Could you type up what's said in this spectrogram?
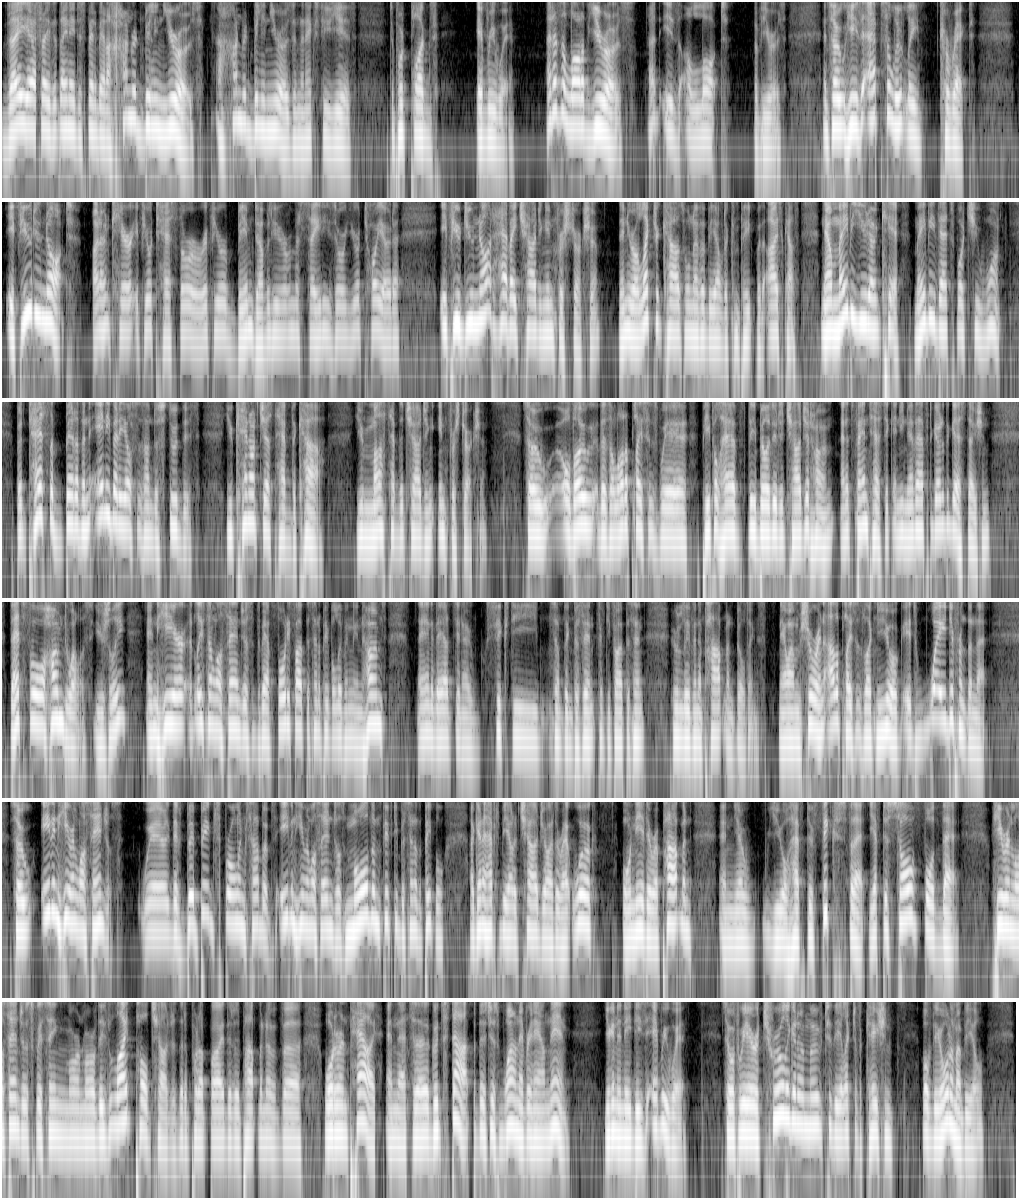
they uh, say that they need to spend about 100 billion euros, 100 billion euros in the next few years to put plugs everywhere. That is a lot of euros. That is a lot of euros. And so he's absolutely correct. If you do not, I don't care if you're Tesla or if you're BMW or Mercedes or you're Toyota, if you do not have a charging infrastructure, then your electric cars will never be able to compete with ICE cars. Now, maybe you don't care. Maybe that's what you want. But Tesla, better than anybody else, has understood this. You cannot just have the car, you must have the charging infrastructure. So, although there's a lot of places where people have the ability to charge at home, and it's fantastic, and you never have to go to the gas station, that's for home dwellers usually. And here, at least in Los Angeles, it's about 45% of people living in homes and about, you know, 60 something percent, 55% who live in apartment buildings. Now, I'm sure in other places like New York, it's way different than that. So, even here in Los Angeles, where there's big sprawling suburbs. Even here in Los Angeles, more than 50% of the people are going to have to be able to charge either at work or near their apartment, and you know you'll have to fix for that. You have to solve for that. Here in Los Angeles, we're seeing more and more of these light pole chargers that are put up by the Department of uh, Water and Power, and that's a good start. But there's just one every now and then. You're going to need these everywhere. So if we are truly going to move to the electrification of the automobile,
